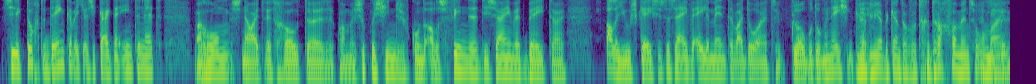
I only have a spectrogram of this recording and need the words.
zit ik toch te denken, weet je, als je kijkt naar internet, waarom? Snelheid werd groter, er kwam een zoekmachine, dus we konden alles vinden, design werd beter. Alle use cases, dat zijn even elementen waardoor het global domination Je kreeg. werd meer bekend over het gedrag van mensen online.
